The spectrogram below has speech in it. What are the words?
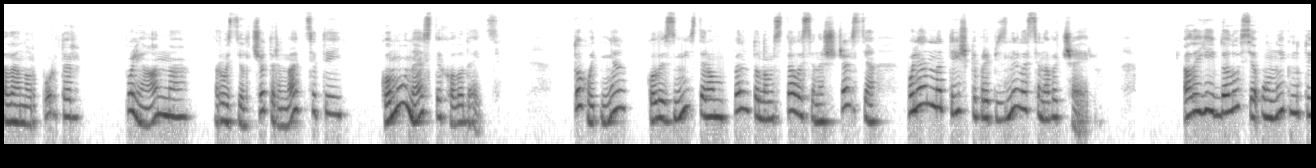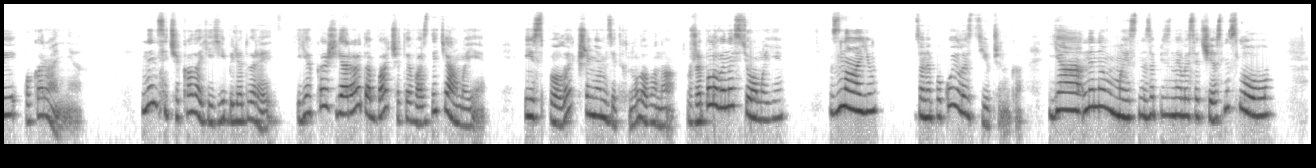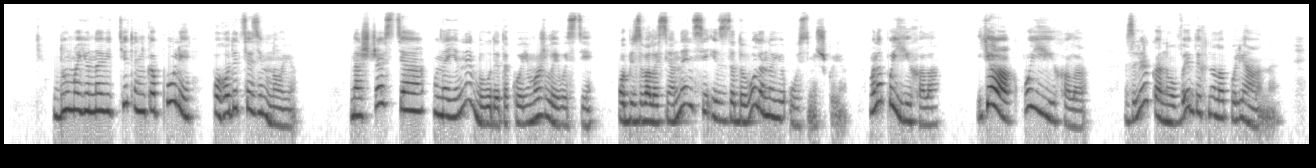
Елеонор Портер, Поліанна, розділ 14. Кому нести холодець? Того дня, коли з містером Пентоном сталося нещастя, Поліанна трішки припізнилася на вечерю. Але їй вдалося уникнути покарання. Ненсі чекала її біля дверей. Яка ж я рада бачити вас, дитя моє. І з полегшенням зітхнула вона. Вже половина сьомої. Знаю, занепокоїлась дівчинка. Я ненавмисне запізнилася, чесне слово. Думаю, навіть тітонька Полі погодиться зі мною. На щастя, у неї не буде такої можливості, обізвалася Ненсі із задоволеною усмішкою. Вона поїхала. Як поїхала? злякано видихнула Поліана.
